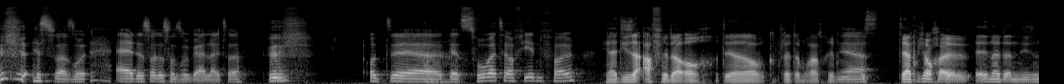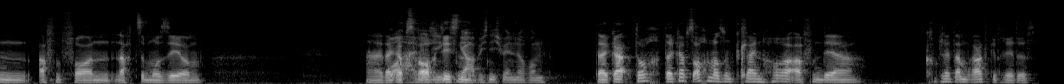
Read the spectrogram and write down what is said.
Es war so, äh, das war, das war so geil, Alter. Und der, der Zoowärter auf jeden Fall. ja, dieser Affe da auch, der komplett am Rad redet. Ja. Das, der hat mich auch äh, erinnert an diesen Affen von Nachts im Museum. Äh, da gab es auch den diesen. habe ich nicht mehr in Erinnerung. Da ga, doch, da gab es auch immer so einen kleinen Horroraffen, der komplett am Rad gedreht ist.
